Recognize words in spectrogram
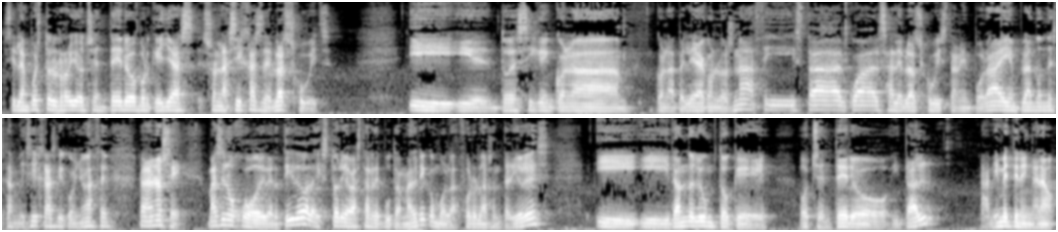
Si le han puesto el rollo ochentero porque ellas son las hijas de Blazkowicz. Y, y entonces siguen con la, con la pelea con los nazis, tal cual. Sale Blazkowicz también por ahí, en plan, ¿dónde están mis hijas? ¿Qué coño hacen? No sé, va a ser un juego divertido, la historia va a estar de puta madre, como la fueron las anteriores. Y, y dándole un toque ochentero y tal, a mí me tienen ganado.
